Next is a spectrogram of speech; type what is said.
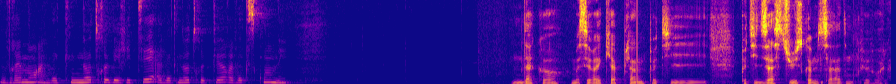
vraiment avec notre vérité, avec notre cœur, avec ce qu'on est. D'accord, mais c'est vrai qu'il y a plein de petites astuces comme ça, donc euh, voilà.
